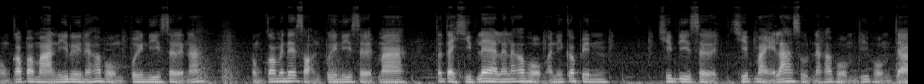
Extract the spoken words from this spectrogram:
ผมก็ประมาณนี้เลยนะครับผมปืนดีเซิร์ตนะ ผมก็ไม่ได้สอนปืนดีเซิร์ตมา ตั้งแต่คลิปแรกแล้วนะครับผมอันนี้ก็เป็นคลิปดีเซิร์ตคลิปใหม่ล่าสุดนะครับผมที่ผมจะ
